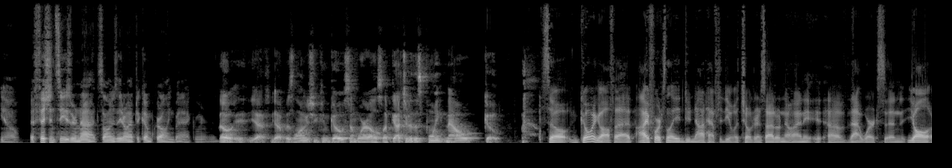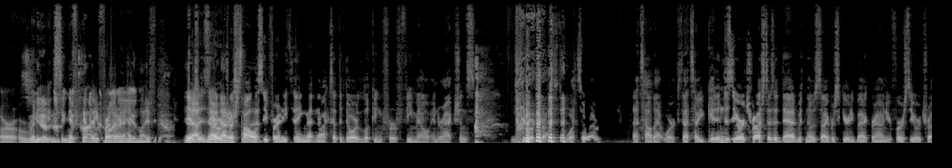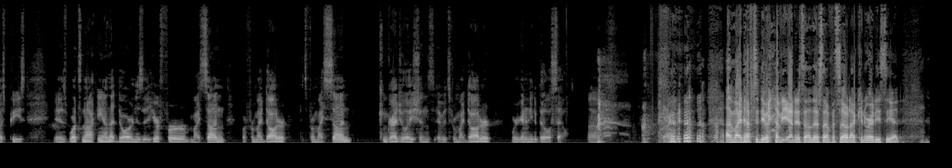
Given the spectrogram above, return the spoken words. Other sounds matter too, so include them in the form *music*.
You know, efficiencies or not, as long as they don't have to come crawling back. Oh yeah, yeah. As long as you can go somewhere else. I've got you to this point. Now go so going off that, I fortunately do not have to deal with children, so I don't know how any of that works. And y'all are already so significantly further ahead in life. Yeah, yeah there's a zero no, trust policy that. for anything that knocks at the door looking for female interactions. Zero *laughs* trust whatsoever. That's how that works. That's how you get into zero trust as a dad with no cybersecurity background. Your first zero trust piece is what's knocking on that door, and is it here for my son or for my daughter? If it's for my son, congratulations. If it's for my daughter, we're going to need a bill of sale. Um, *laughs* I might have to do heavy edits on this episode. I can already see it.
